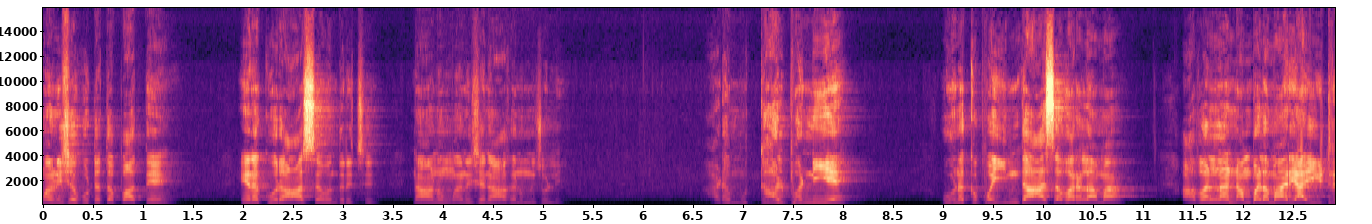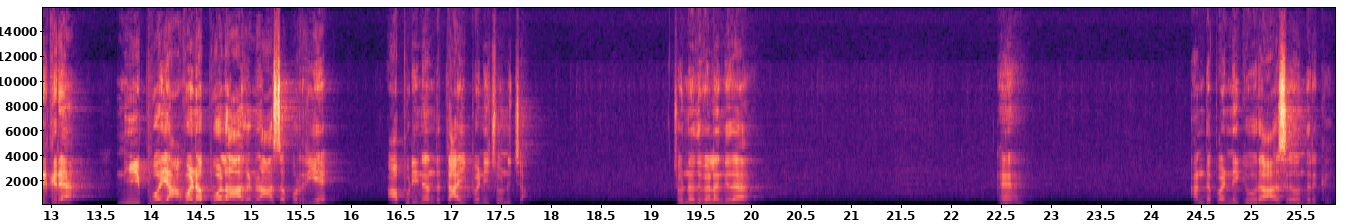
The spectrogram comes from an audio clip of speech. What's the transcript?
மனுஷ கூட்டத்தை பார்த்தேன். எனக்கு ஒரு ஆசை வந்துருச்சு. நானும் மனுஷனாக ஆகணும்னு சொல்லி. அட முட்டாள் பண்ணியே உனக்கு போய் இந்த ஆசை வரலாமா? அவன்லாம் நம்மள மாதிரி ஆகிட்டு இருக்கிறான் நீ போய் அவனை போல ஆகணும்னு ஆசைப்படுறியே. அப்படின்னு அந்த தாய் பண்ணி சொன்னுச்சான் சொன்னது விளங்குதா? ஆ? அந்த பண்ணிக்கு ஒரு ஆசை வந்திருக்கு.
